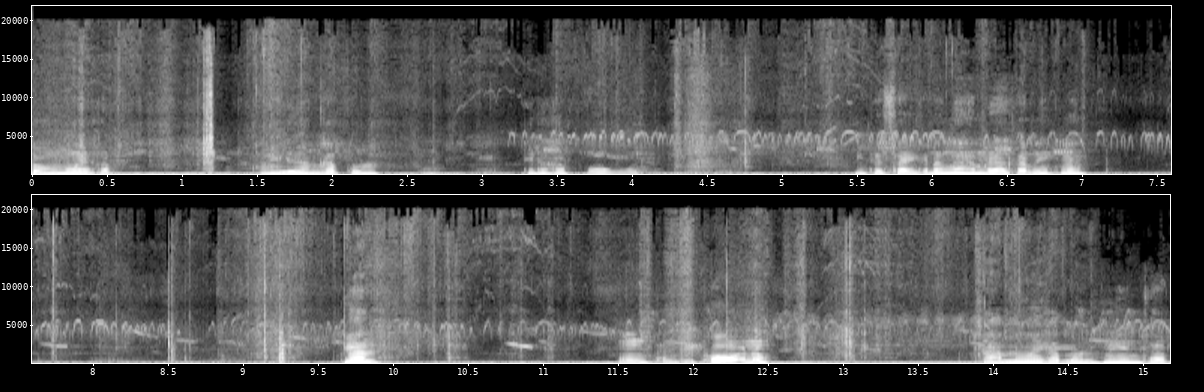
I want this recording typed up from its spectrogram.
สองหน่วยครับหอยเหลืองครับผมที่นะครับโอ้ยมีแต่ใส่กระงามเด้อครับนี่นั่นนั่นอืมพันธีพ่อเนาะ สามหน่วยครับมันเมนครับ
